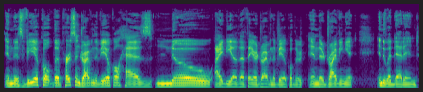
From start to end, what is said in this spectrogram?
in this vehicle the person driving the vehicle has no idea that they are driving the vehicle. They're, and they're driving it into a dead end.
